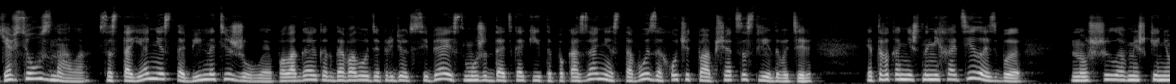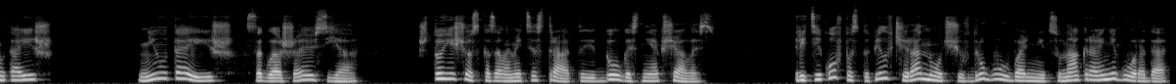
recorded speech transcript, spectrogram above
Я все узнала. Состояние стабильно тяжелое. Полагаю, когда Володя придет в себя и сможет дать какие-то показания, с тобой захочет пообщаться следователь. Этого, конечно, не хотелось бы, но шило в мешке не утаишь. «Не утаишь», — соглашаюсь я. «Что еще сказала медсестра? Ты долго с ней общалась?» Третьяков поступил вчера ночью в другую больницу на окраине города.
